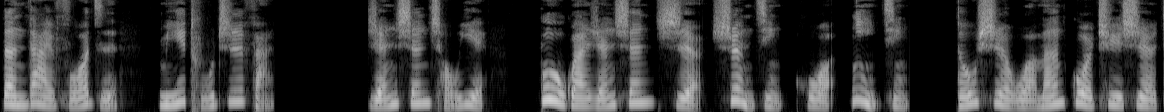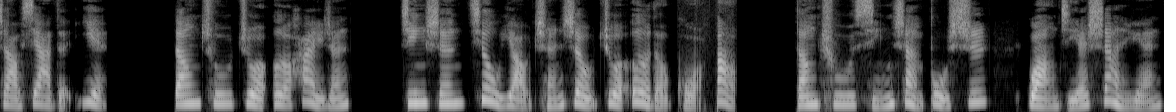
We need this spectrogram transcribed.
等待佛子迷途知返。人生愁业。不管人生是顺境或逆境，都是我们过去世造下的业。当初作恶害人，今生就要承受作恶的果报；当初行善布施，广结善缘，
